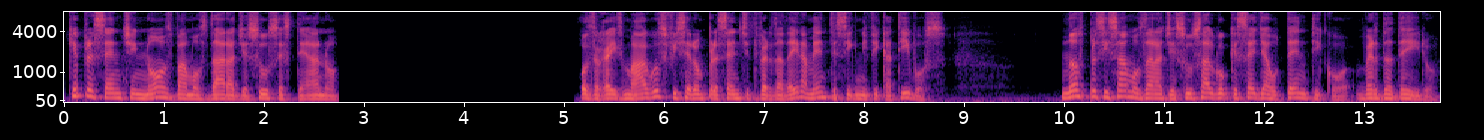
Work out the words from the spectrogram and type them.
Que presente nós vamos dar a Jesus este ano? Os reis magos fizeram presentes verdadeiramente significativos. Nós precisamos dar a Jesus algo que seja autêntico, verdadeiro.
